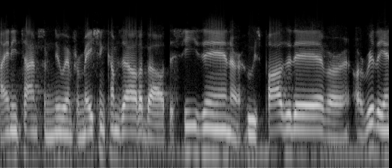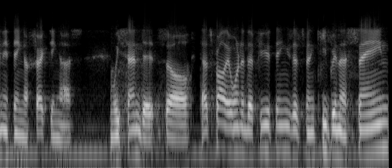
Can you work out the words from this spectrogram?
anytime some new information comes out about the season or who's positive or, or really anything affecting us, we send it. So that's probably one of the few things that's been keeping us sane.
